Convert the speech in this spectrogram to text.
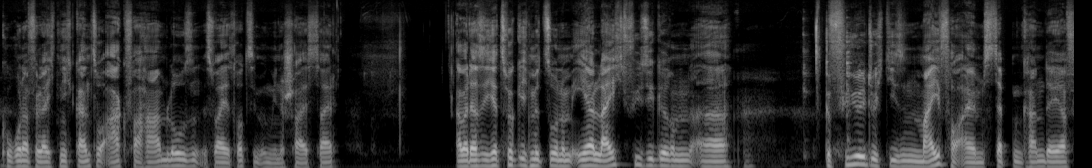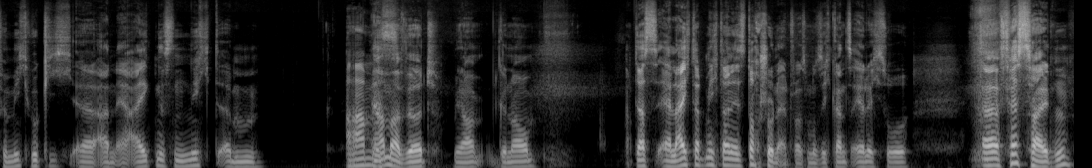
Corona vielleicht nicht ganz so arg verharmlosen. Es war ja trotzdem irgendwie eine Scheißzeit. Aber dass ich jetzt wirklich mit so einem eher leichtfüßigeren äh, Gefühl durch diesen Mai vor allem steppen kann, der ja für mich wirklich äh, an Ereignissen nicht ähm, ärmer wird. Ja, genau. Das erleichtert mich dann jetzt doch schon etwas, muss ich ganz ehrlich so äh, festhalten.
